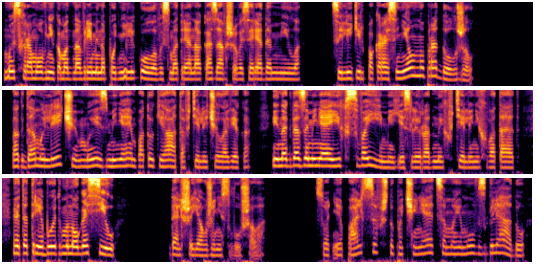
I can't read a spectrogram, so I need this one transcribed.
мы с храмовником одновременно подняли головы, смотря на оказавшегося рядом Мила. Целитель покраснел, но продолжил. Когда мы лечим, мы изменяем потоки ата в теле человека, иногда заменяя их своими, если родных в теле не хватает. Это требует много сил. Дальше я уже не слушала. Сотня пальцев, что подчиняется моему взгляду —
